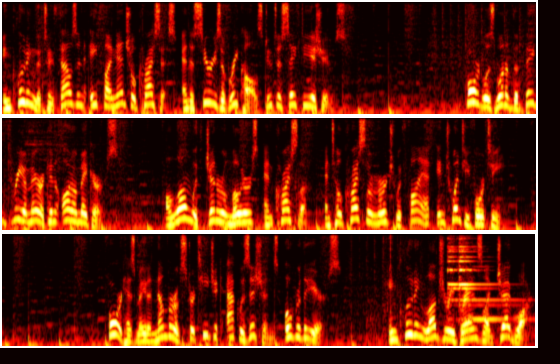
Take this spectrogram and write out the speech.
including the 2008 financial crisis and a series of recalls due to safety issues. Ford was one of the big three American automakers, along with General Motors and Chrysler, until Chrysler merged with Fiat in 2014. Ford has made a number of strategic acquisitions over the years, including luxury brands like Jaguar,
